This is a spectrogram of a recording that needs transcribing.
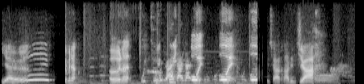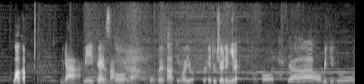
เฮียเอ้ยใช่ไหมเนี่ยเออนั่นแหละอุ้ยอุ้ยย้าอุ้ยยย้ายย้ายโอ้ยโอ้ยโอ้ยวิชาคาถาดินจาโอ้ว้าวกับอย่ามีมีเกรสโกได้ผมเคยคาดทิ้งไว้อยู่เกิดเหตุฉุกเฉินอย่างนี้แหละมังกรจ้าอ๋อไปอยู่นู่น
